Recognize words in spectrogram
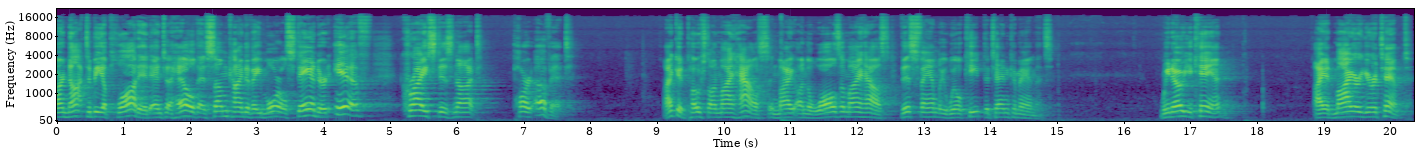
are not to be applauded and to held as some kind of a moral standard if Christ is not part of it. I could post on my house and my on the walls of my house, this family will keep the 10 commandments. We know you can't. I admire your attempt.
